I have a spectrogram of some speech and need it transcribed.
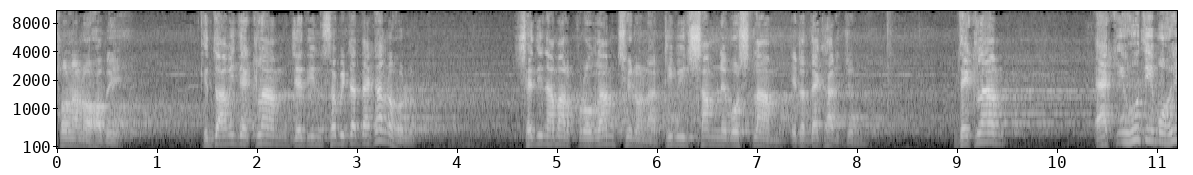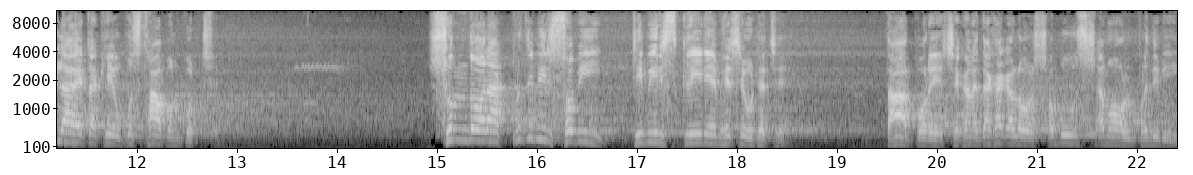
শোনানো হবে। কিন্তু আমি দেখলাম যেদিন ছবিটা দেখানো হলো, সেদিন আমার প্রোগ্রাম ছিল না, টিভির সামনে বসলাম এটা দেখার জন্য। দেখলাম এক ইহুদি মহিলা এটাকে উপস্থাপন করছে। সুন্দর এক পৃথিবীর ছবি টিভির স্ক্রিনে ভেসে উঠেছে। তারপরে সেখানে দেখা গেল সবুজ শ্যামল পৃথিবী,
